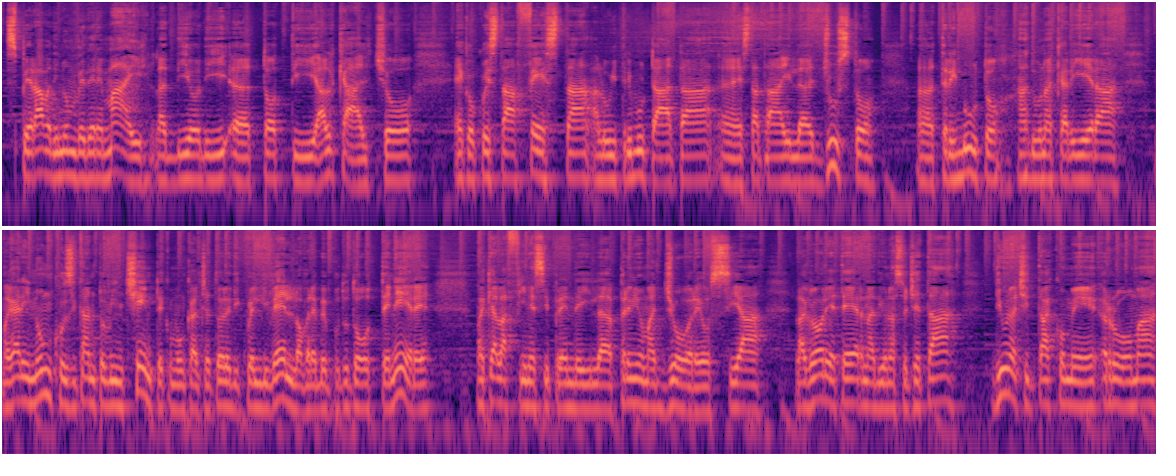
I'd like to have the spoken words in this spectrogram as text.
sperava di non vedere mai l'addio di eh, Totti al calcio. Ecco questa festa a lui tributata eh, è stata il giusto eh, tributo ad una carriera magari non così tanto vincente come un calciatore di quel livello avrebbe potuto ottenere, ma che alla fine si prende il premio maggiore, ossia la gloria eterna di una società, di una città come Roma,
